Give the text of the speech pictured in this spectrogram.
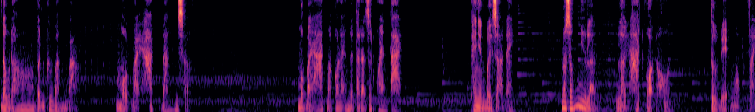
Đâu đó vẫn cứ văng vẳng một bài hát đáng sợ một bài hát mà có lẽ người ta đã rất quen tai. Thế nhưng bây giờ đây, nó giống như là lời hát gọi hồn từ địa ngục vậy.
